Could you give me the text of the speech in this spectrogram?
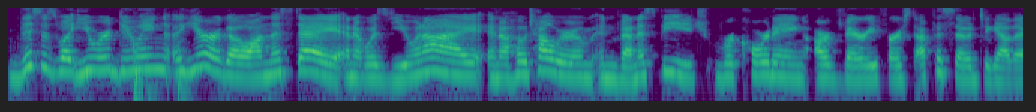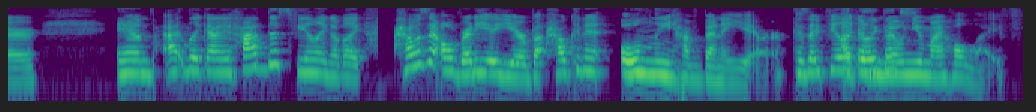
This is what you were doing a year ago on this day. And it was you and I in a hotel room in Venice Beach recording our very first episode together. And I, like I had this feeling of like, how is it already a year, but how can it only have been a year? Because I feel like I have known you my whole life.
